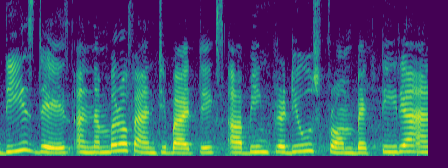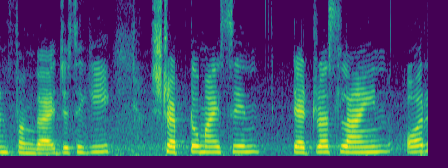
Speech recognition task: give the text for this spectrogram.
these days a number of antibiotics are being produce from bacteria and fungi जैसे कि स्ट्रेप्टोमाइसिन टेट्रासलाइन और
